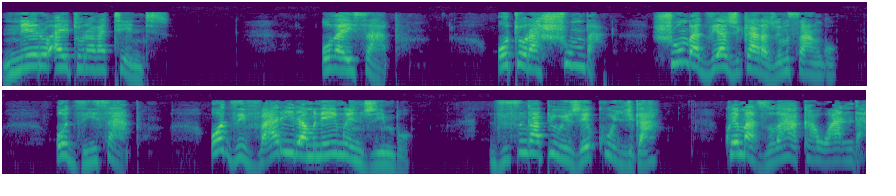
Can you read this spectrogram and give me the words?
Nero aitora vatendi ovaisapo otora shumba. Shumba dziya zvikara zvemusango. Odziisapo odzivharira mune imwe nzvimbo. Dzisingapiwi zvekudya kwemazuva akawanda.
